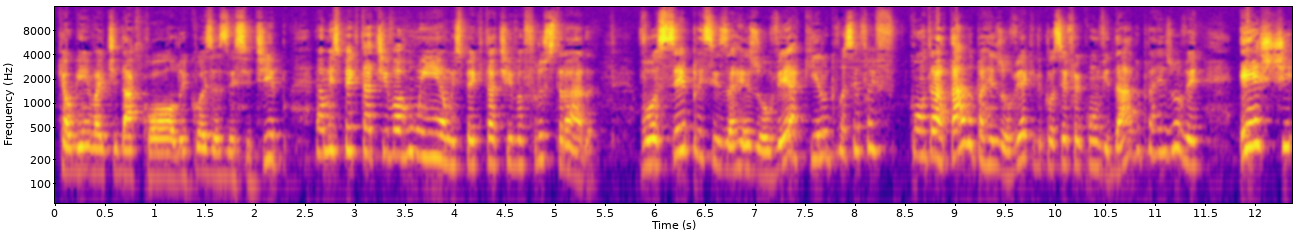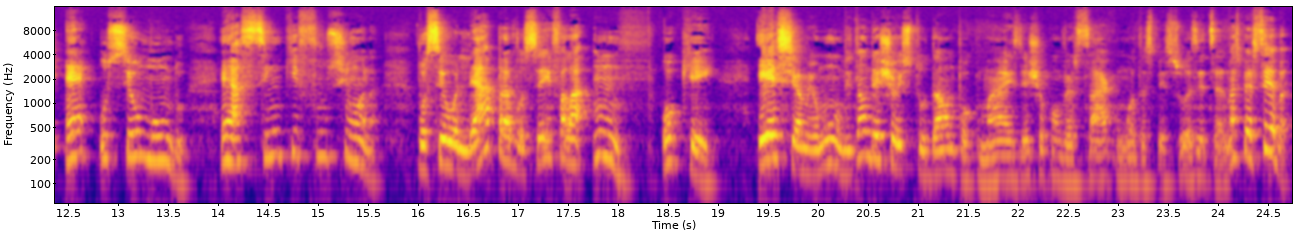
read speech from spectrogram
que alguém vai te dar colo e coisas desse tipo, é uma expectativa ruim, é uma expectativa frustrada. Você precisa resolver aquilo que você foi contratado para resolver, aquilo que você foi convidado para resolver. Este é o seu mundo. É assim que funciona. Você olhar para você e falar: hum, ok, esse é o meu mundo, então deixa eu estudar um pouco mais, deixa eu conversar com outras pessoas, etc. Mas perceba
